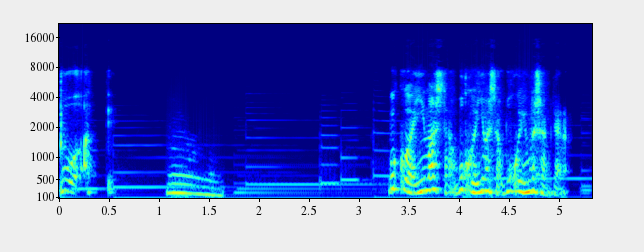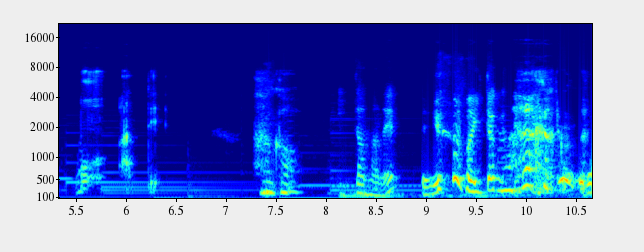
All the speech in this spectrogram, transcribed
ブワーって。うん。僕は言いました、僕は言いました、僕は言いました、みたいな。ブワーって。なんか、言ったんだね？っていう。まあ言ったこと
